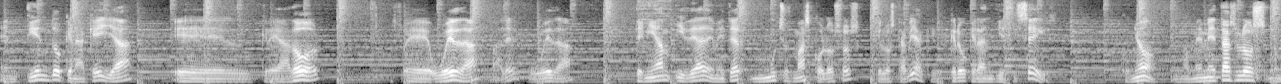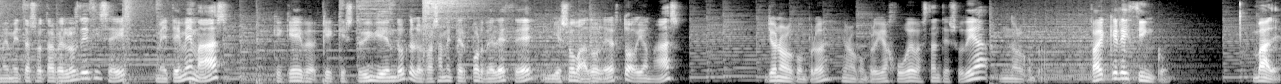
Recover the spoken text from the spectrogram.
entiendo que en aquella el creador, eh, Ueda, ¿vale? Ueda, tenía idea de meter muchos más colosos que los que había, que creo que eran 16. Coño, no me metas los. No me metas otra vez los 16, méteme más que, que, que, estoy viendo que los vas a meter por DLC y eso va a doler todavía más. Yo no lo compro, ¿eh? Yo no lo compro. Ya jugué bastante su día, no lo compro. Far Cry 5. Vale,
